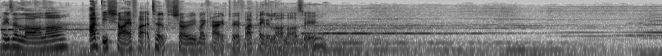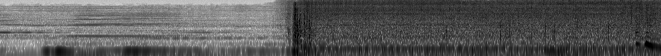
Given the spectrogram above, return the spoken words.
Plays a Lala. I'd be shy if I to show my character if I played a Lala too. Mm-hmm.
